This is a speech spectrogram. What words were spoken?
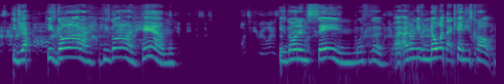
this guy's He a ja- he's going on a he's going on a ham. He's going insane with the I, I don't even know what that candy's called.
